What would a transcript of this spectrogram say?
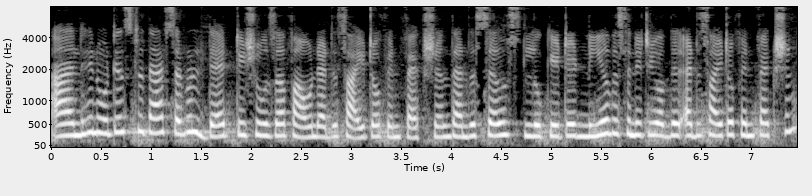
And he noticed that several dead tissues are found at the site of infection and the cells located near vicinity of the at the site of infection,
